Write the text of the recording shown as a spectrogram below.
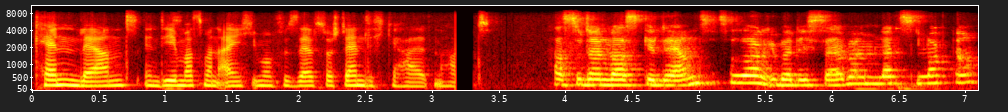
kennenlernt, in dem, was man eigentlich immer für selbstverständlich gehalten hat. Hast du denn was gelernt sozusagen über dich selber im letzten Lockdown?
